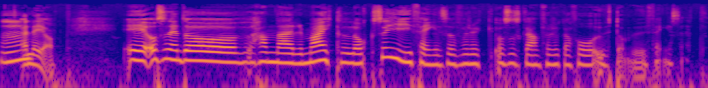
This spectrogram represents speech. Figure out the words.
Mm. Eller ja. Eh, och sen då hamnar Michael också i fängelse och, försök, och så ska han försöka få ut dem ur fängelset.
